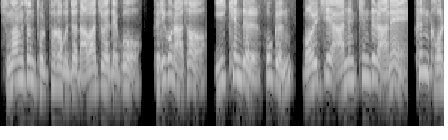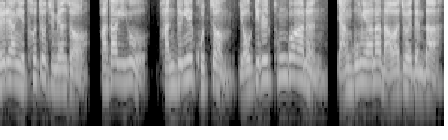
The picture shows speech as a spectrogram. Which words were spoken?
중앙선 돌파가 먼저 나와줘야 되고 그리고 나서 이 캔들 혹은 멀지 않은 캔들 안에 큰 거래량이 터져주면서 바닥 이후 반등의 고점 여기를 통과하는 양봉이 하나 나와줘야 된다.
